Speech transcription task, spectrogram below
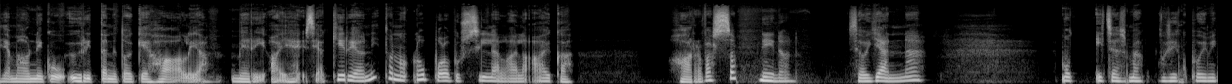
Ja mä oon niinku yrittänyt oikein haalia meriaiheisia kirjoja. Niitä on loppujen lopuksi sillä lailla aika harvassa. Niin on. Se on jännää. Mutta itse asiassa mä voisin poimia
